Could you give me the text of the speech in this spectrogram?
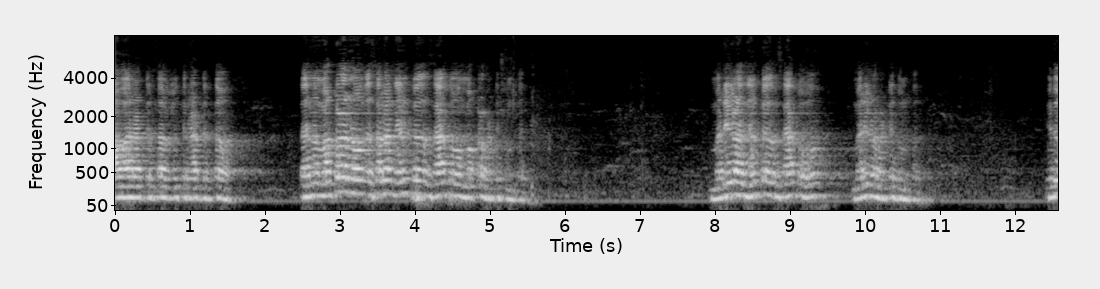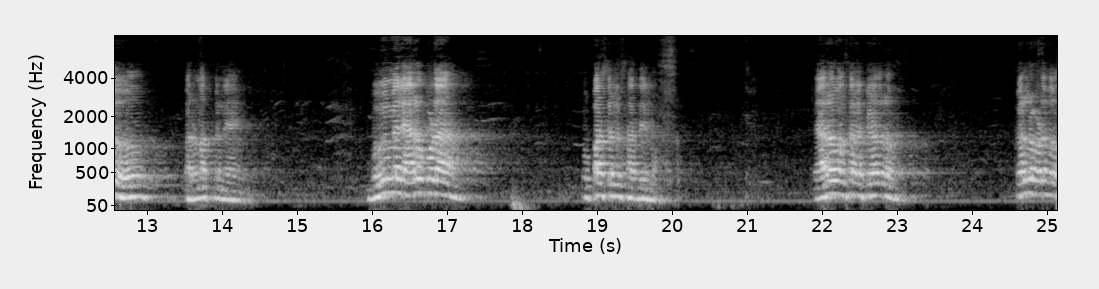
ಆಹಾರ ಹಾರಾಡ್ತಿರ್ತಾವ ಇವು ತಿರುಗಾಡ್ತಿರ್ತಾವ ತನ್ನ ಮಕ್ಕಳನ್ನು ಒಂದು ಸಲ ನೆನಪಿದ್ರೆ ಸಾಕು ಮಕ್ಕಳು ಹೊಟ್ಟೆ ತುಂಬುತ್ತೆ ಮರಿಗಳ ನೆನಪಿದ್ರೆ ಸಾಕು, ಮರಿಗಳ ಹೊಟ್ಟೆ ತುಂಬತದೆ ಇದು ಪರಮಾತ್ಮ ನ್ಯಾಯ. ಭೂಮಿ ಮೇಲೆ ಯಾರು ಕೂಡ ಉಪವಾಸ ಸಾಧ್ಯ ಇಲ್ಲ. ಯಾರೋ ಒಂದ್ಸಲ ಕೇಳಿದ್ರು ಕಲ್ಲು ಹೊಡೆದು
